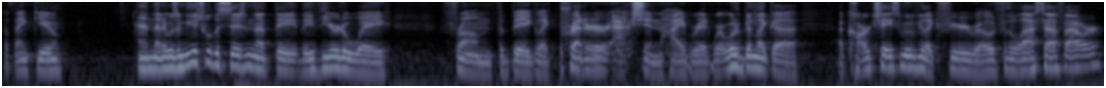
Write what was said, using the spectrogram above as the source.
So thank you. And that it was a mutual decision that they they veered away from the big like predator action hybrid, where it would have been like a a car chase movie like Fury Road for the last half hour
